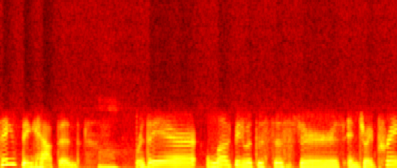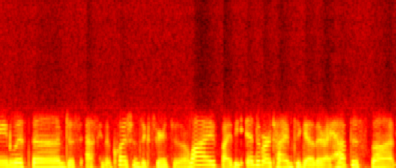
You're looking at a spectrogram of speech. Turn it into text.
same thing happened. Hmm. We're there, loved being with the sisters, enjoyed praying with them, just asking them questions, experiencing their life. By the end of our time together, I have this thought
